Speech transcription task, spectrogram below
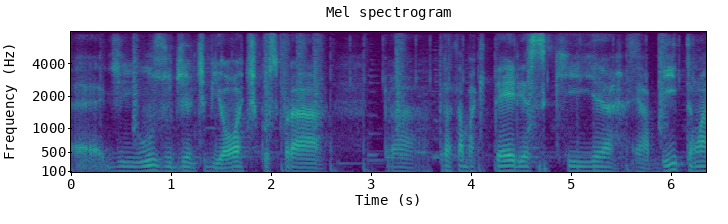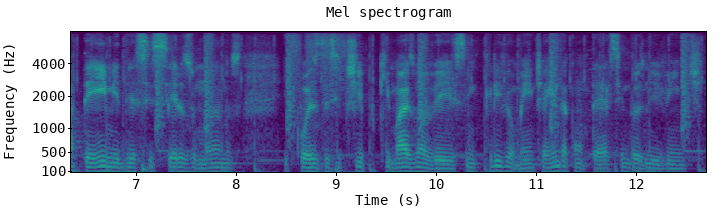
é, de uso de antibióticos para tratar bactérias que é, habitam a ATM desses seres humanos e coisas desse tipo que, mais uma vez, incrivelmente ainda acontece em 2020.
